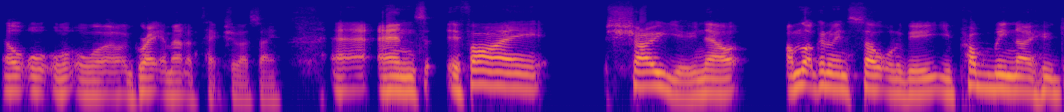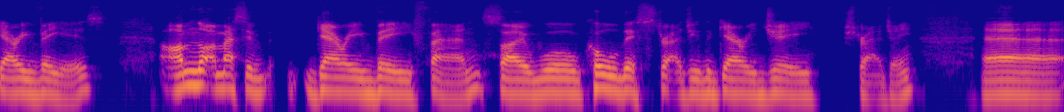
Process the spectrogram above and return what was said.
or, or, or a great amount of tech, should I say. Uh, and if I show you now, I'm not going to insult all of you. You probably know who Gary Vee is. I'm not a massive Gary Vee fan, so we'll call this strategy the Gary G strategy. Uh,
